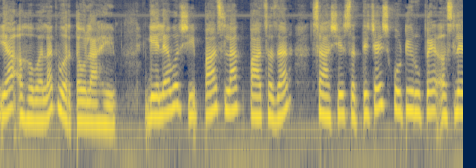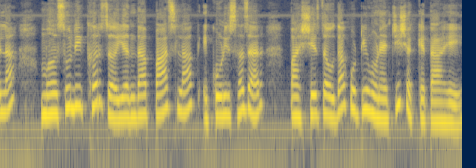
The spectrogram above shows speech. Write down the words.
या अहवालात वर्तवला आहे. गेल्या वर्षी पाच लाख पाच हजार सहाशे सत्तेचाळीस कोटी रुपये असलेला महसुली खर्च यंदा पाच लाख एकोणीस हजार पाचशे चौदा कोटी होण्याची शक्यता आहे.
